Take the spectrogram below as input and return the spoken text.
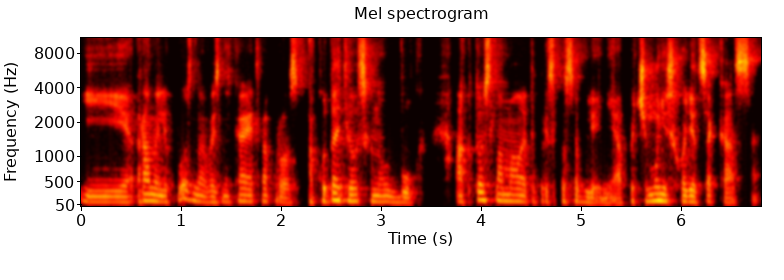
и рано или поздно возникает вопрос, а куда делся ноутбук? А кто сломал это приспособление? А почему не сходится касса?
